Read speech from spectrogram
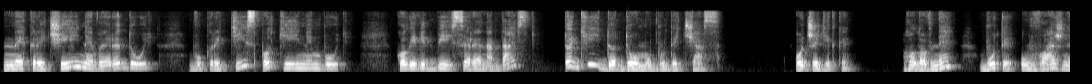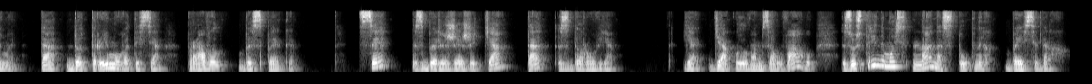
Не кричи й не вередуй, в укритті спокійним будь. Коли відбій сирена дасть, тоді й додому буде час. Отже, дітки, головне бути уважними та дотримуватися правил безпеки. Це збереже життя та здоров'я. Я дякую вам за увагу. Зустрінемось на наступних бесідах.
